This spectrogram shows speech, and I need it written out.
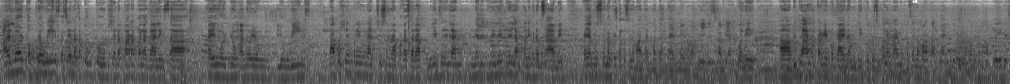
Ah, Lord of the Wings kasi nakatugtuhog siya na para pala galing sa kay Lord yung ano yung yung wings. Tapos syempre yung nachos na napakasarap, nilibre lang, nil- nilibre lang po ni Madam sa amin. Kaya gusto lang kita pasalamatan Madam dahil may mga previous kami. Actually, ah biglaan lang talaga yung pagkain namin dito. Gusto ko lang namin pasalamatan dahil binigyan ko kami ng mga previous.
